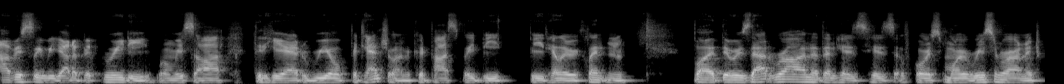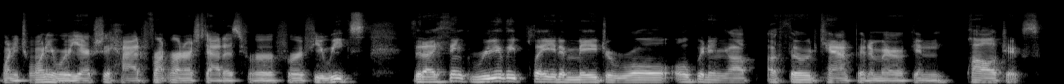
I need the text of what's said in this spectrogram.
obviously, we got a bit greedy when we saw that he had real potential and could possibly beat beat Hillary Clinton. But there was that run, and then his his of course more recent run in 2020, where he actually had front runner status for for a few weeks. That I think really played a major role opening up a third camp in American politics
